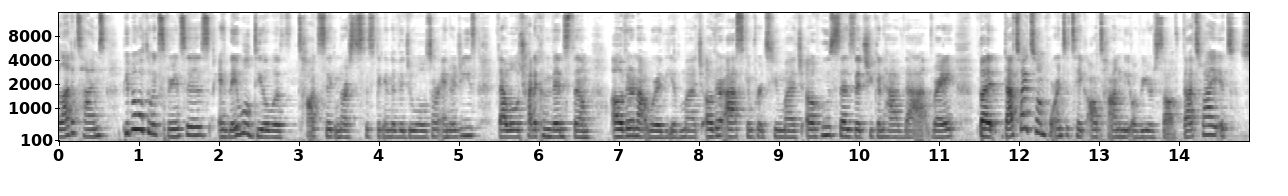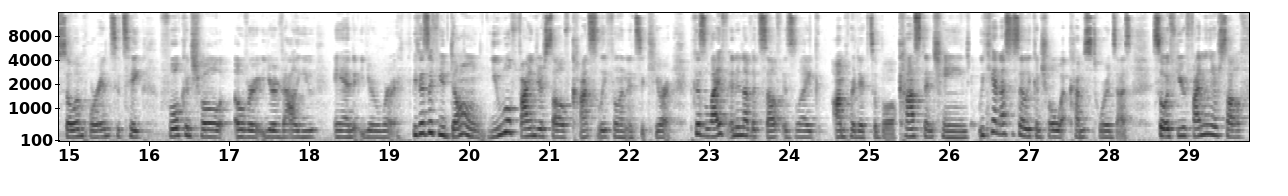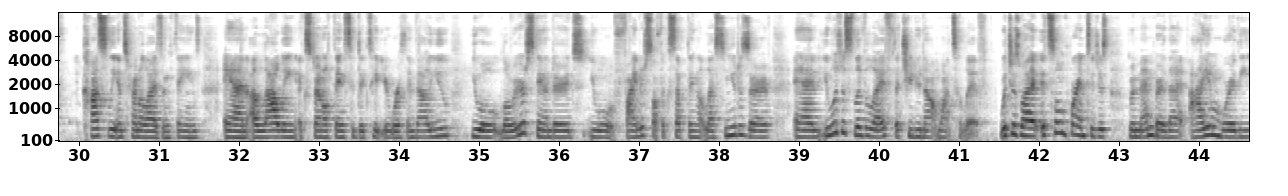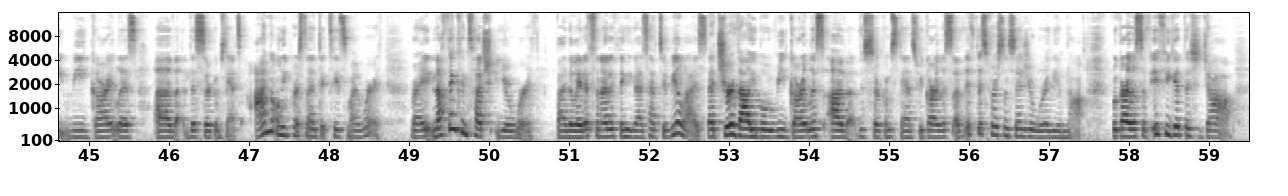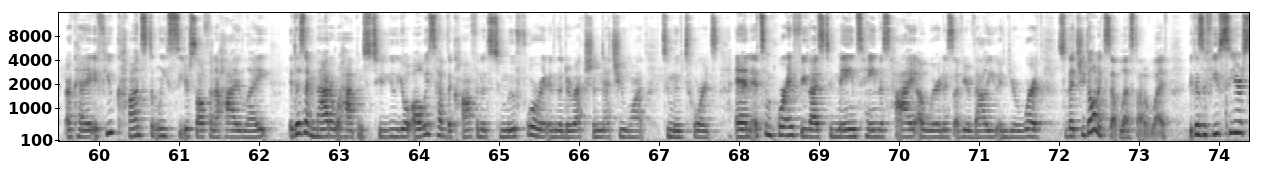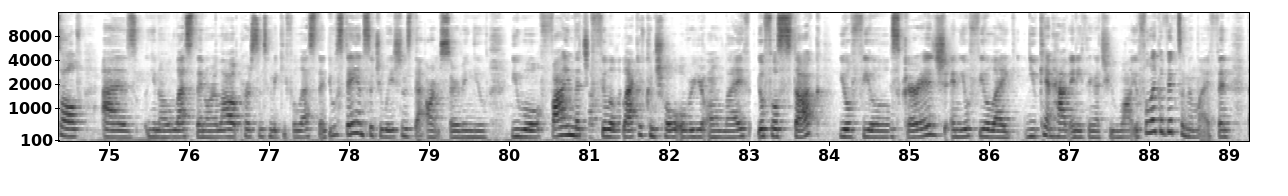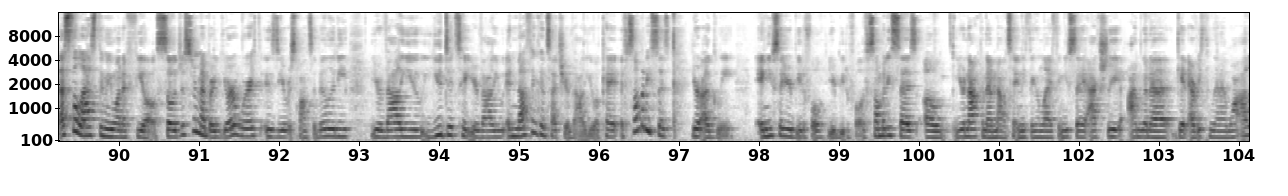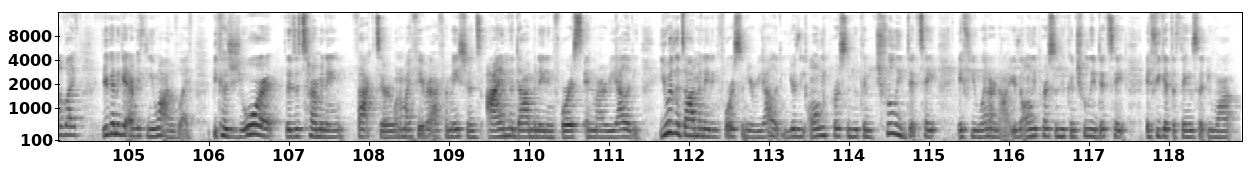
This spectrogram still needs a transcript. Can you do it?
A lot of times people go through experiences and they will deal with toxic narcissistic individuals or energies that will try to convince them oh they're not worthy of much. Oh they're asking for too much. Oh who says that you can have that? Right? But that's why it's so important to take autonomy over yourself. That's why it's so important to take full control over your value and your worth. Because if you don't, you will find yourself constantly feeling insecure because life in and of itself is like unpredictable, constant change. We can't necessarily control what comes towards us. So if you're finding yourself constantly internalizing things and allowing external things to dictate your worth and value, you will lower your standards, you will find yourself accepting less than you deserve, and you will just live a life that you do not want to live. Which is why it's so important to just remember that I am worthy regardless of the circumstance. I'm the only person that dictates my worth, right? Nothing can touch your worth. By the way, that's another thing you guys have to realize that you're valuable regardless of the circumstance, regardless of if this person says you're worthy or not, regardless of if you get this job. Okay, if you constantly see yourself in a high light, it doesn't matter what happens to you. You'll always have the confidence to move forward in the direction that you want to move towards. And it's important for you guys to maintain this high awareness of your value and your worth so that you don't accept less out of life. Because if you see yourself as, you know, less than or allow a person to make you feel less than, you will stay in situations that aren't serving you. You will find that you feel a lack of control over your own life. You'll feel stuck you'll feel discouraged and you'll feel like you can't have anything that you want. You'll feel like a victim in life. And that's the last thing we want to feel. So just remember your worth is your responsibility, your value. You dictate your value, and nothing can touch your value, okay? If somebody says you're ugly, and you say you're beautiful, you're beautiful. If somebody says, oh, you're not gonna amount to anything in life, and you say, actually, I'm gonna get everything that I want out of life, you're gonna get everything you want out of life because you're the determining factor. One of my favorite affirmations I am the dominating force in my reality. You are the dominating force in your reality. You're the only person who can truly dictate if you win or not. You're the only person who can truly dictate if you get the things that you want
